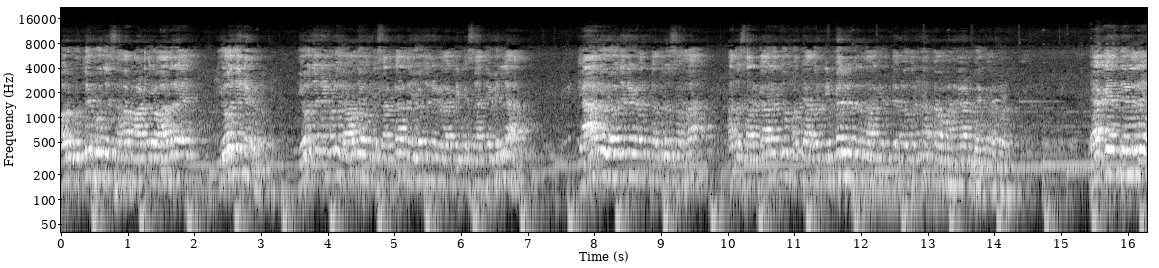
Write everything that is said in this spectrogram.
ಅವರು ಬುದ್ಧಿ ಪೂಜೆ ಸಹ ಮಾಡಿದ್ರು. ಆದ್ರೆ ಯೋಜನೆಗಳು ಯೋಜನೆಗಳು ಯಾವುದೇ ಒಂದು ಸರ್ಕಾರದ ಯೋಜನೆಗಳಾಗಲಿಕ್ಕೆ ಸಾಧ್ಯವಿಲ್ಲ. ಯಾರು ತಂದರೂ ಸಹ ಅದು ಸರ್ಕಾರದ್ದು ಮತ್ತೆ ಅದು ನಿಮ್ಮೆಲ್ಲರದ್ದಾಗಿರುತ್ತೆ ಅನ್ನೋದನ್ನ ತಾವು ಮನಗಾಣಬೇಕಾಗುತ್ತೆ ಯಾಕೆ ಅಂತ ಹೇಳಿದ್ರೆ,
